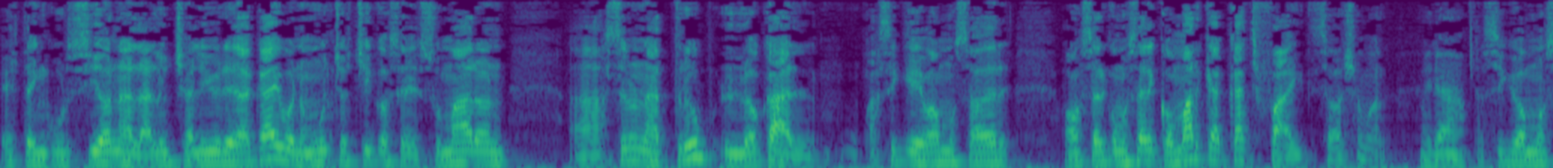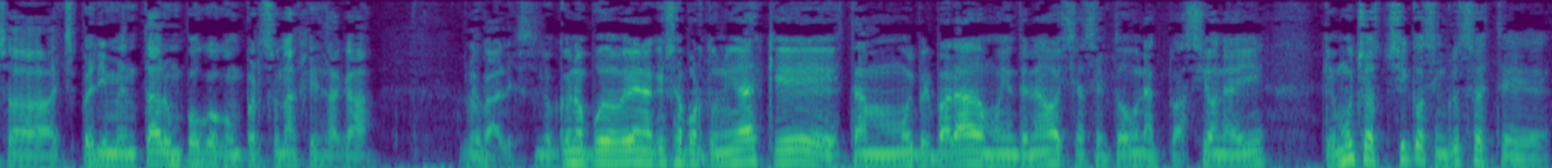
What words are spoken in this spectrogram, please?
esta incursión a la lucha libre de acá y bueno, muchos chicos se sumaron a hacer una troupe local. Así que vamos a ver, vamos a ver cómo sale Comarca Catch Fight, se va a llamar. Mirá. Así que vamos a experimentar un poco con personajes de acá, locales. Lo que uno pudo ver en aquella oportunidad es que están muy preparados, muy entrenados y se hace toda una actuación ahí, que muchos chicos incluso este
